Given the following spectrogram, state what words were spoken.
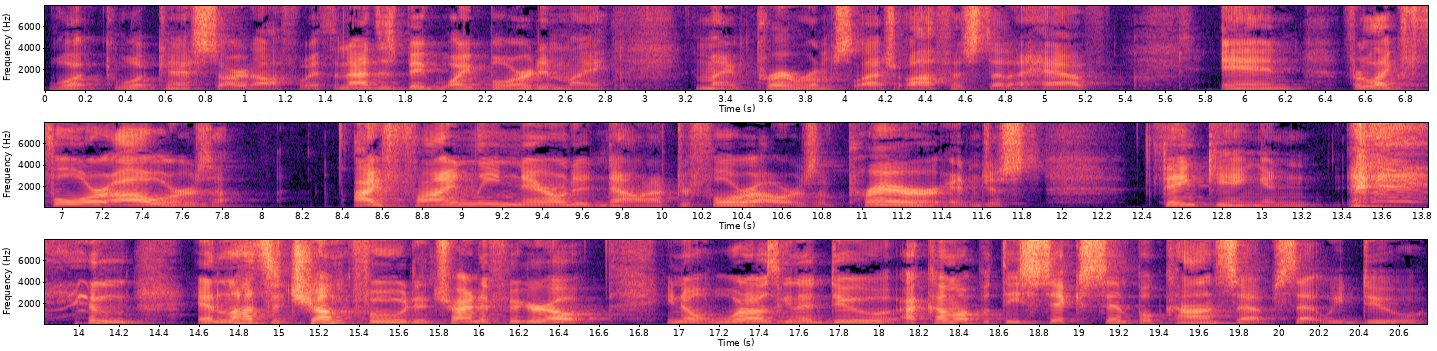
what what can I start off with? And I had this big whiteboard in my my prayer room slash office that I have. And for like four hours, I finally narrowed it down after four hours of prayer and just thinking and and and lots of junk food and trying to figure out you know what I was gonna do. I come up with these six simple concepts that we do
